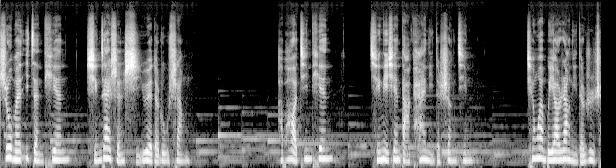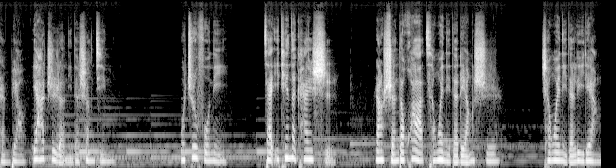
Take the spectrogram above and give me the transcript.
使我们一整天行在神喜悦的路上，好不好？今天，请你先打开你的圣经，千万不要让你的日程表压制了你的圣经。我祝福你，在一天的开始，让神的话成为你的粮食，成为你的力量。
